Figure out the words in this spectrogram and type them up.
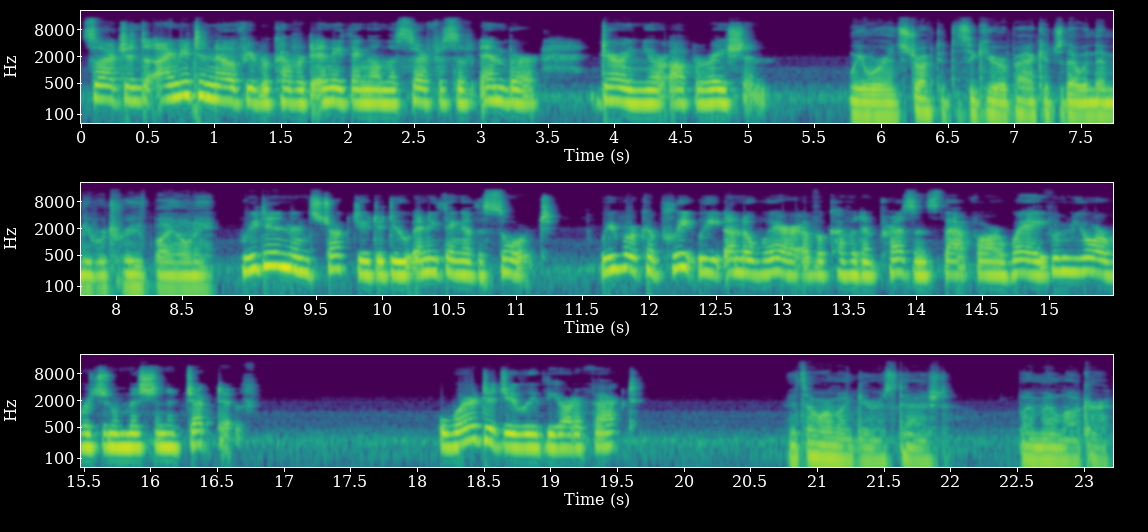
Sergeant, I need to know if you recovered anything on the surface of Ember during your operation. We were instructed to secure a package that would then be retrieved by Oni. We didn't instruct you to do anything of the sort. We were completely unaware of a Covenant presence that far away from your original mission objective. Where did you leave the artifact? It's where my gear is stashed. By my locker.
